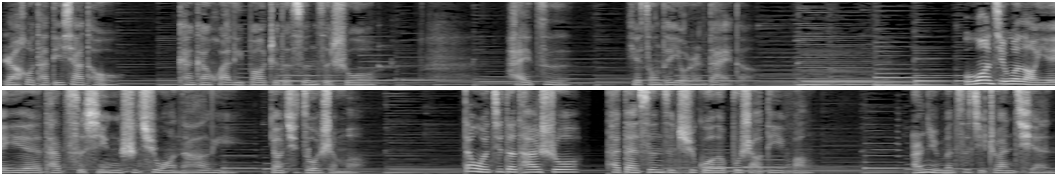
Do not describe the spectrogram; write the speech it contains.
然后他低下头，看看怀里抱着的孙子，说：“孩子，也总得有人带的。”我忘记问老爷爷，他此行是去往哪里，要去做什么，但我记得他说。他带孙子去过了不少地方，儿女们自己赚钱，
